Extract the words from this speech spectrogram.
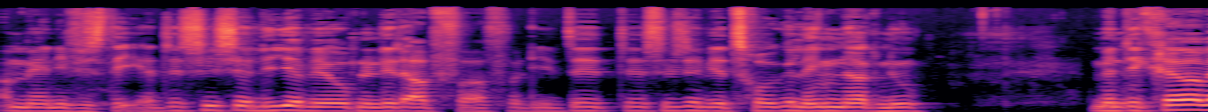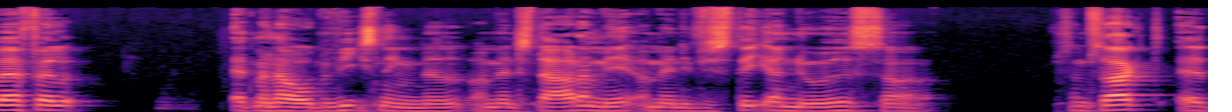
og manifesterer, det synes jeg lige, jeg vil åbne lidt op for, fordi det, det synes jeg, vi har trukket længe nok nu. Men det kræver i hvert fald, at man har overbevisningen med, og man starter med at manifestere noget så som sagt, at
